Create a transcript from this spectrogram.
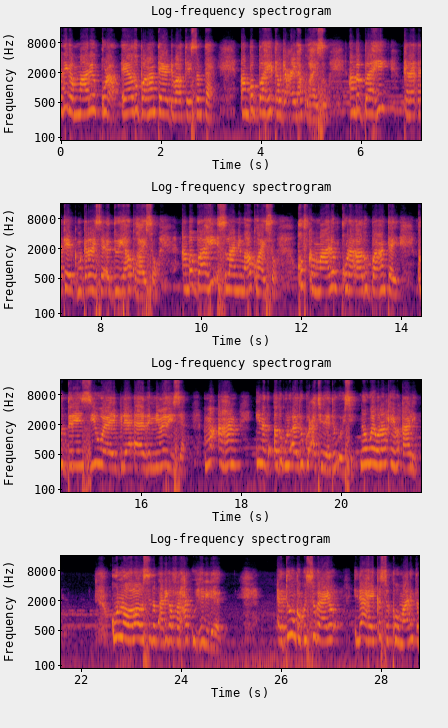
adiga maalin qura ee aad u baahan tahay ee dhibaataysan tahay amba baahi kalgacayl ha ku hayso. Amba baahi kaleete ma garanaysa adduunya ha ku hayso. Amba baahi islaamnimo ha ku hayso. Qofka maalin qura aad u baahan tahay ku dareensii waaye bilaa-aadanimadiisa ma ahan inaad adiguna aad u gocatid aad u oysid. No way walaalkayba qaali. U noolow sidaad adiga farxad u heli lahayd. Adduunka ku sugaayo ilaahay ka sokow maalinta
